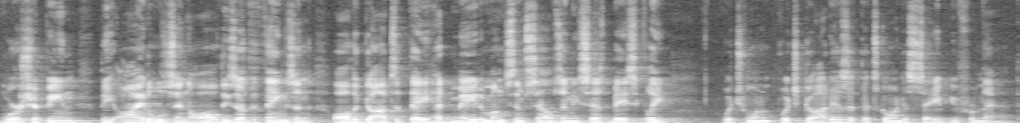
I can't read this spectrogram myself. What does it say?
worshiping the idols and all these other things and all the gods that they had made amongst themselves. And he says basically, which one, which God is it that's going to save you from that?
